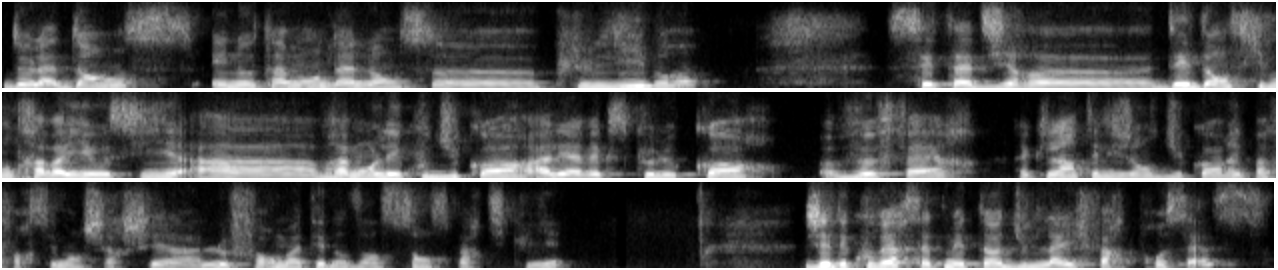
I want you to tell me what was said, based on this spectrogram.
de la danse et notamment de la danse plus libre, c'est-à-dire euh, des danses qui vont travailler aussi à vraiment l'écoute du corps, aller avec ce que le corps veut faire, avec l'intelligence du corps et pas forcément chercher à le formater dans un sens particulier. J'ai découvert cette méthode du Life Art Process.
